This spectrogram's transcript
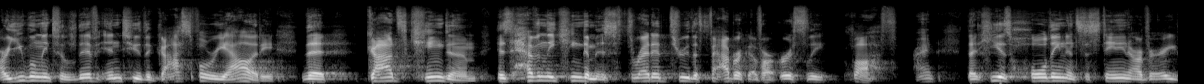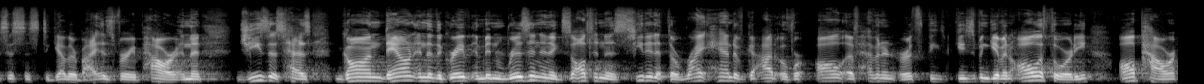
are you willing to live into the gospel reality that God's kingdom, his heavenly kingdom, is threaded through the fabric of our earthly cloth? Right? That he is holding and sustaining our very existence together by his very power, and that Jesus has gone down into the grave and been risen and exalted and is seated at the right hand of God over all of heaven and earth. He's been given all authority, all power,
